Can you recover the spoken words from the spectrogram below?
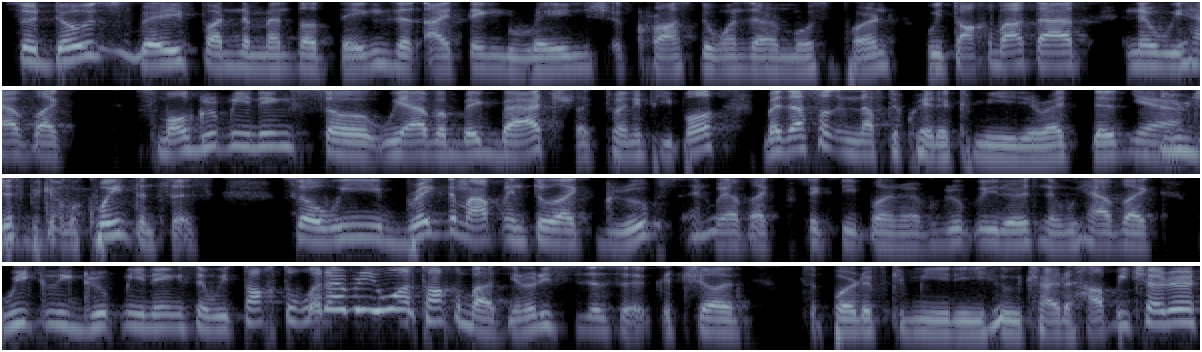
So those very fundamental things that I think range across the ones that are most important. We talk about that, and then we have like small group meetings. So we have a big batch, like 20 people, but that's not enough to create a community, right? Yeah. You just become acquaintances. So we break them up into like groups and we have like six people and we have group leaders. And then we have like weekly group meetings and we talk to whatever you want to talk about. You know, this is just a, a chill supportive community who try to help each other.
